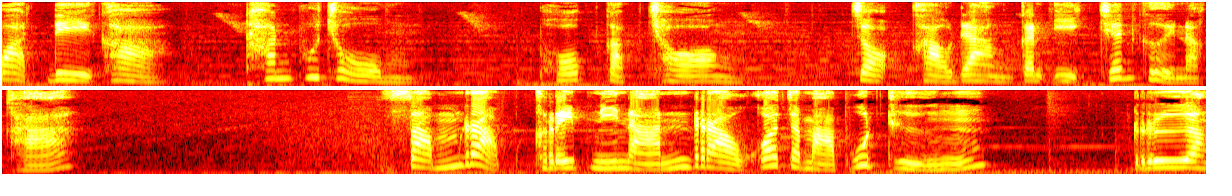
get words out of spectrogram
วัสดีค่ะ ท่านผู้ชม พบกับช่อง เจาะข่าวดังกันอีกเช่นเคยนะคะสำหรับคลิปนี้นั้นเราก็จะมาพูดถึง เรื่อง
